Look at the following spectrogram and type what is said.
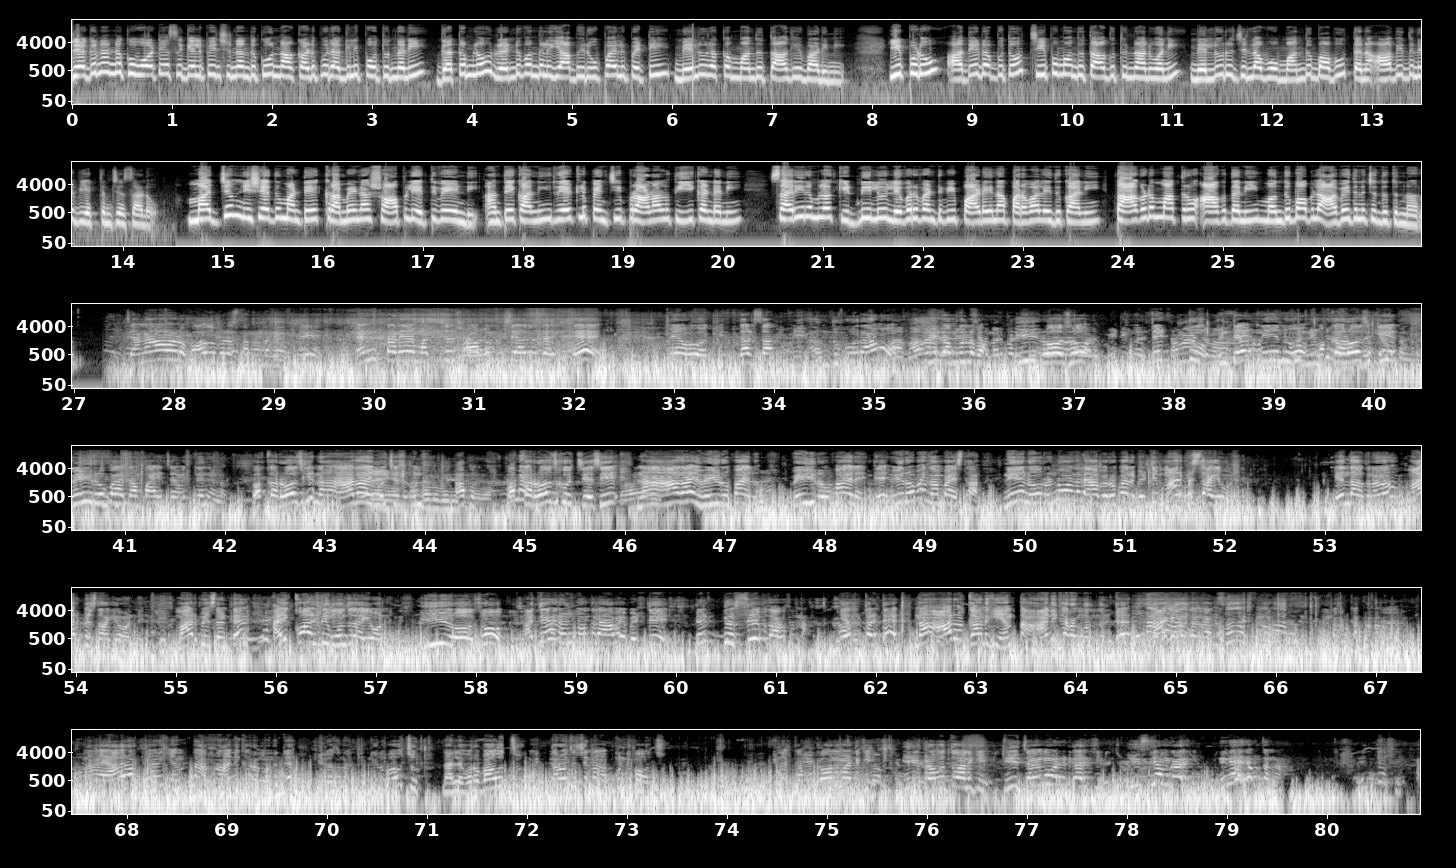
జగనన్నకు ఓటేసి గెలిపించినందుకు నా కడుపు రగిలిపోతుందని గతంలో రెండు వందల యాభై రూపాయలు పెట్టి మేలు రకం మందు తాగేవాడిని. ఇప్పుడు అదే డబ్బుతో చీపు మందు తాగుతున్నాను అని నెల్లూరు జిల్లా ఓ మందుబాబు తన ఆవేదన వ్యక్తం చేశాడు. మద్యం నిషేధం అంటే క్రమేణా షాపులు ఎత్తివేయండి. అంతేకాని రేట్లు పెంచి ప్రాణాలు తీయకండని శరీరంలో కిడ్నీలు లివర్ వంటివి పాడైనా పర్వాలేదు కానీ తాగడం మాత్రం ఆగదని మందుబాబుల ఆవేదన చెందుతున్నారు. జనాలను బాగుపరుస్తానన్న వ్యక్తి వెంటనే మద్య షాపులు నిషేధం జరిగితే మేము దట్ సార్ మీ ముందుకు రాము. మీ డబ్బులు. ఈ రోజు తెట్టు. అంటే నేను ఒక్క రోజుకి వెయ్యి రూపాయలు సంపాదించే వ్యక్తి నేను. ఒక్క రోజుకి నా ఆదాయం వచ్చేసి. ఒక్క రోజుకి వచ్చేసి నా ఆదాయం వెయ్యి రూపాయలు. వెయ్యి రూపాయలు అయితే వెయ్యి రూపాయలు సంపాదిస్తా. నేను రెండు వందల యాభై రూపాయలు పెట్టి మార్పిస్ తాగేవాడిని ఏం తాగుతున్నాను? మార్పిస్ తాగేవాడిని. మార్పిస్ అంటే హై క్వాలిటీ ముందు తాగేవాడిని. ఈ రోజు అదే రెండు వందల యాభై పెట్టి డెడ్ సేపు తాగుతున్నా. ఎంతంటే నా ఆరోగ్యానికి ఎంత హానికరంగా ఉందంటే నాకే అర్థం కాదు. నా ఆరోగ్యానికి ఎంత హానికరంగా ఉందంటే ఈరోజు నా కిడ్నీలు బావచ్చు నా లివర్ బావచ్చు తర్వాత చిన్న గుండె బావచ్చు ఇలా ఈ గవర్నమెంట్కి ఈ ప్రభుత్వానికి ఈ జగన్మోహన్ రెడ్డి గారికి ఈ సీఎం గారికి నేనే చెప్తున్నా.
